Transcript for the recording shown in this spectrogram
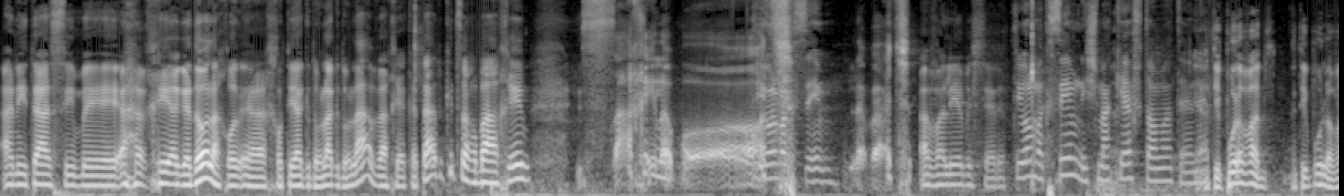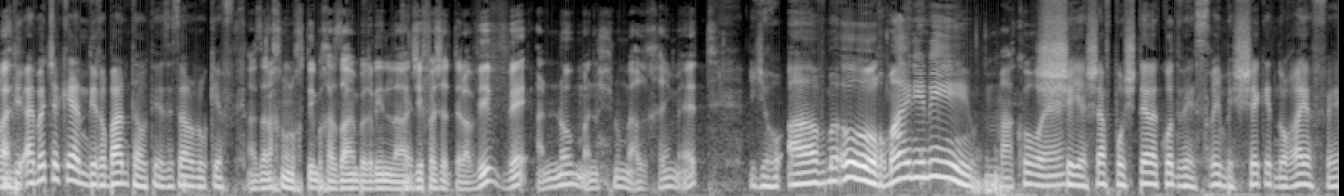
אני טס עם אה, אחי הגדול, אחות- אחותי הגדולה גדולה, ואחי הקטן, קיצר ארבעה אחים. סחי לבוץ. טיול מקסים. לבוץ. אבל יהיה בסדר. טיול מקסים, נשמע כיף, תומר, תהנה. הטיפול עבד, הטיפול עבד. האמת שכן, דרבנת אותי, אז יצא לנו כיף. אז אנחנו נוחתים בחזרה מברלין כן. לג'יפה של תל אביב, והיום אנחנו מארחים את... יואב מאור, מה העניינים? מה קורה? שישב פה שתי דקות ועשרים בשקט נורא יפה,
